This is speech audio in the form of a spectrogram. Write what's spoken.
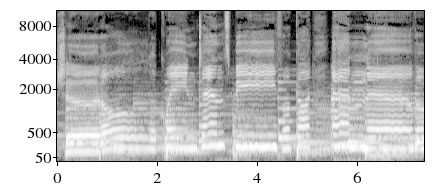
Should old acquaintance be forgot and never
